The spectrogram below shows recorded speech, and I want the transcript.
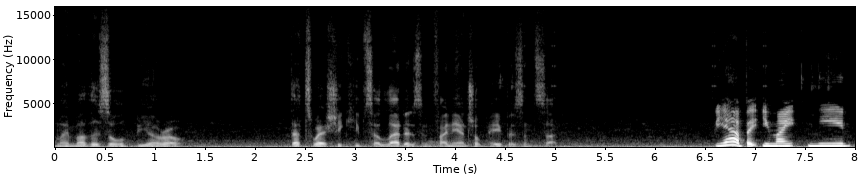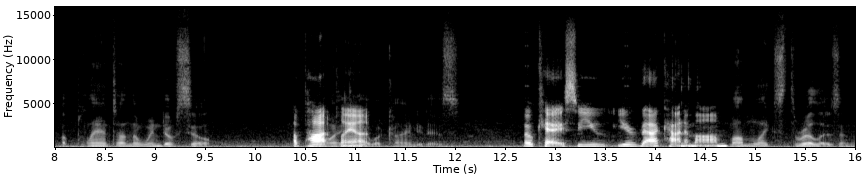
My mother's old bureau. That's where she keeps her letters and financial papers and such. Yeah, but you might need A plant on the windowsill. a pot no plant. What kind it is. Okay, so you you're that kind of mom. Mom likes thrillers and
